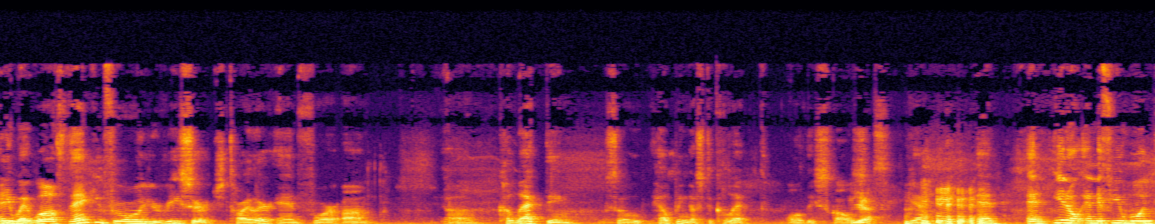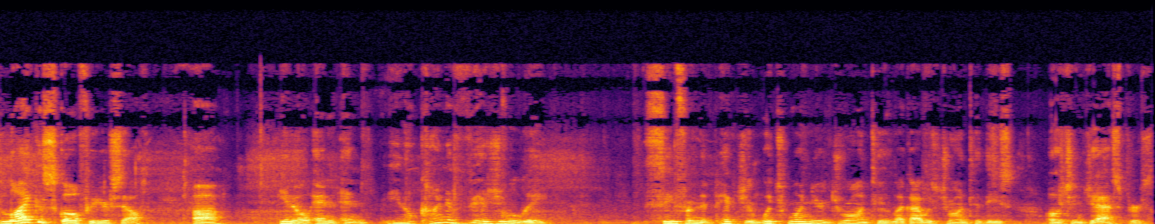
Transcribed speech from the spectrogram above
anyway, well, thank you for all your research, Tylor, and for um, uh, collecting. So, helping us to collect all these skulls. Yes. Yeah. and and you know, and if you would like a skull for yourself, uh, you know, and and you know, kind of visually see from the picture which one you're drawn to. Like I was drawn to these ocean jaspers,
